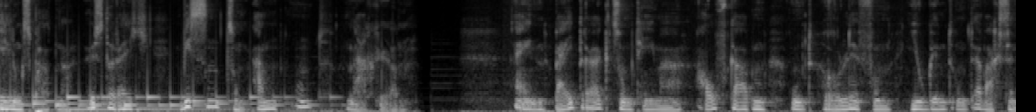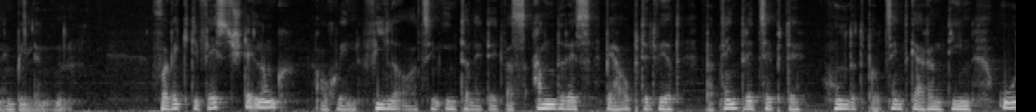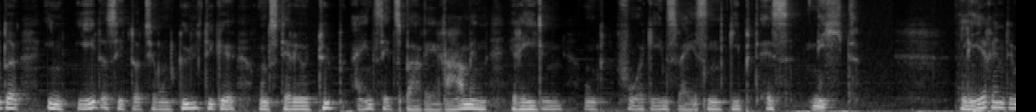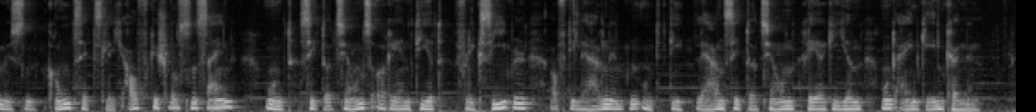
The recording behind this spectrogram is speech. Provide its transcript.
Bildungspartner Österreich Wissen zum An- und Nachhören. Ein Beitrag zum Thema Aufgaben und Rolle von Jugend- und Erwachsenenbildenden. Vorweg die Feststellung, auch wenn vielerorts im Internet etwas anderes behauptet wird, Patentrezepte 100% Garantien oder in jeder Situation gültige und stereotyp einsetzbare Rahmen, Regeln und Vorgehensweisen gibt es nicht. Lehrende müssen grundsätzlich aufgeschlossen sein und situationsorientiert flexibel auf die Lernenden und die Lernsituation reagieren und eingehen können.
